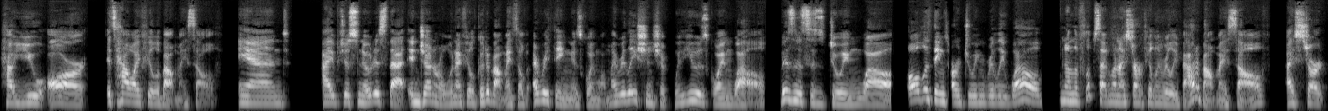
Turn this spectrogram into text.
how you are, it's how I feel about myself. And I've just noticed that in general, when I feel good about myself, everything is going well. My relationship with you is going well. Business is doing well. All the things are doing really well. And on the flip side, when I start feeling really bad about myself, I start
